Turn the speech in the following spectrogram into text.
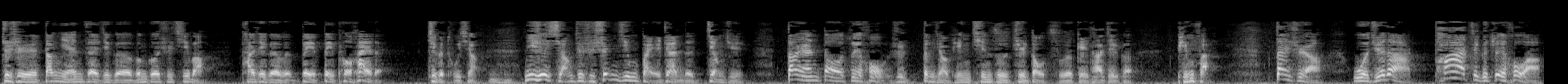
这是当年在这个文革时期吧，他这个被被迫害的这个图像。你就想，这是身经百战的将军。当然，到最后是邓小平亲自致悼词给他这个平反。但是啊，我觉得啊，他这个最后啊。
